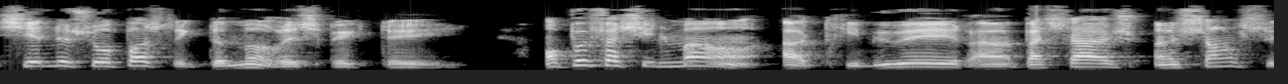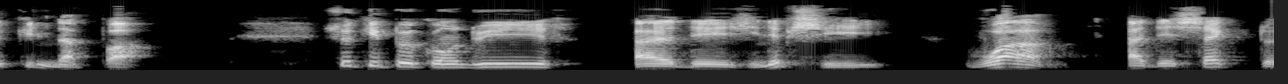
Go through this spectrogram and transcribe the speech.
Si elles ne sont pas strictement respectées, on peut facilement attribuer à un passage un sens qu'il n'a pas, ce qui peut conduire à des inepties, voire à des sectes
